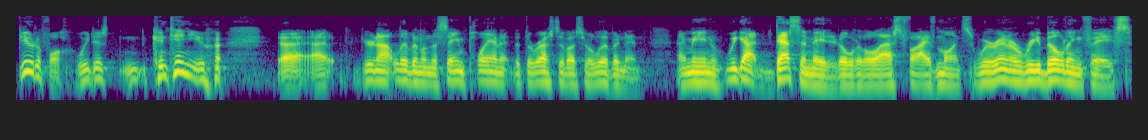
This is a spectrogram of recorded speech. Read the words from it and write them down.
beautiful, we just continue, uh, you're not living on the same planet that the rest of us are living in. I mean, we got decimated over the last five months. We're in a rebuilding phase.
